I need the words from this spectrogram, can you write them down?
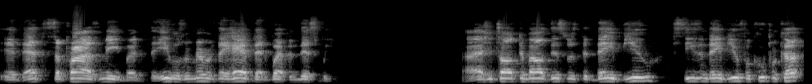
it, that surprised me. But the Eagles remembered they had that weapon this week. Uh, as you talked about, this was the debut, season debut for Cooper Kupp.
